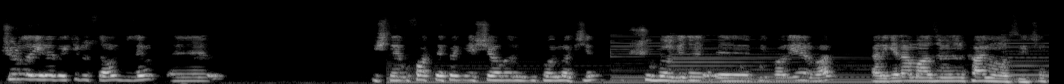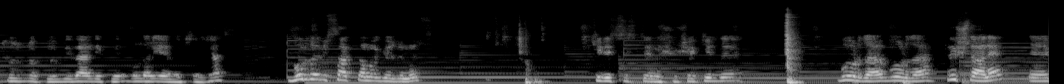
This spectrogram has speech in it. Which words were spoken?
Şurada yine Bekir ustamız bizim e, işte ufak tefek eşyalarımızı koymak için şu bölgede e, bir bariyer var. Yani gelen malzemelerin kaymaması için tuzluktur, biberliktir bunları yerleştireceğiz. Burada bir saklama gözümüz. Kilit sistemi şu şekilde. Burada, burada. Üç tane e,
